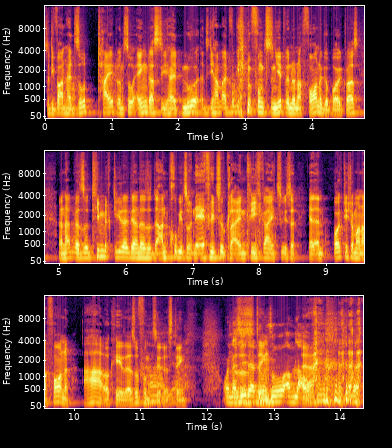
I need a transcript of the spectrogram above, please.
So, die waren halt so tight und so eng, dass die halt nur, also die haben halt wirklich nur funktioniert, wenn du nach vorne gebeugt warst. Dann hatten wir so Teammitglieder, die dann da anprobiert, so, nee, viel zu klein, krieg ich gar nicht zu. Ich so, ja, dann beug dich doch mal nach vorne. Ah, okay, so funktioniert ah, das ja. Ding. Und dann jeder nur so am Laufen. Ja.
